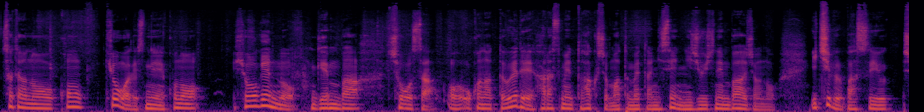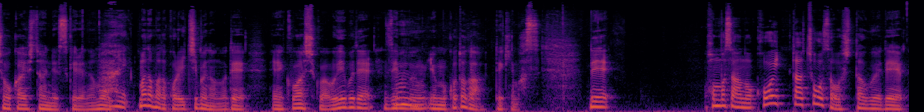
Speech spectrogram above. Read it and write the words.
さてあの今今日はですねこの表現の現場調査を行った上でハラスメント白書をまとめた2021年バージョンの一部抜粋を紹介したんですけれども、はい。まだまだこれ一部なので、えー詳しくはウェブで全文読むことができます。で本間さんあのこういった調査をした上で、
